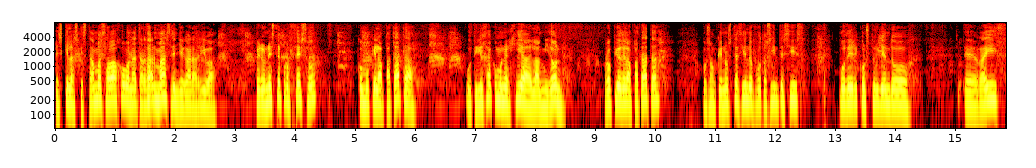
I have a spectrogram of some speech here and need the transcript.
es que las que están más abajo van a tardar más en llegar arriba. Pero en este proceso, como que la patata utiliza como energía el almidón propio de la patata, pues aunque no esté haciendo fotosíntesis, puede ir construyendo eh, raíz,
